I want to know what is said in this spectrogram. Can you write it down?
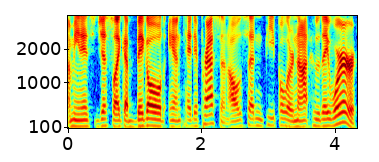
I mean, it's just like a big old antidepressant. All of a sudden, people are not who they were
